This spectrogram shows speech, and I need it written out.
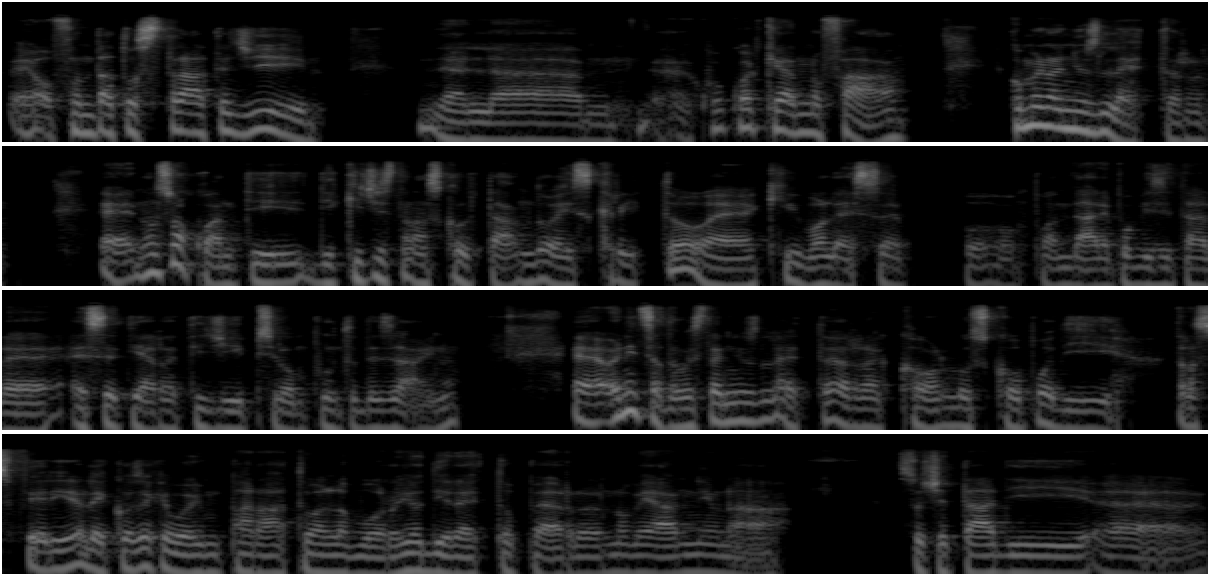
e ho fondato Strategy nel, eh, qualche anno fa come una newsletter. Eh, non so quanti di chi ci stanno ascoltando è iscritto e chi volesse può, può andare, può visitare strtgy.design. Eh, ho iniziato questa newsletter con lo scopo di trasferire le cose che avevo imparato al lavoro. Io ho diretto per nove anni una società di eh,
